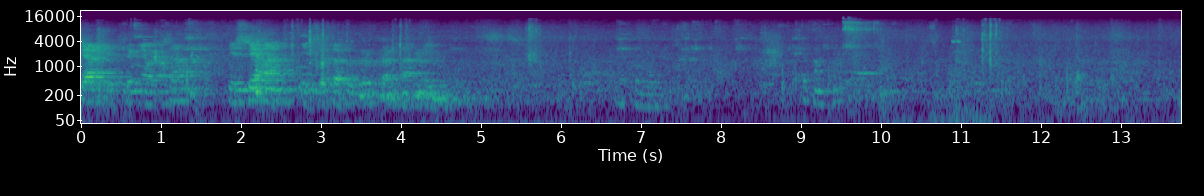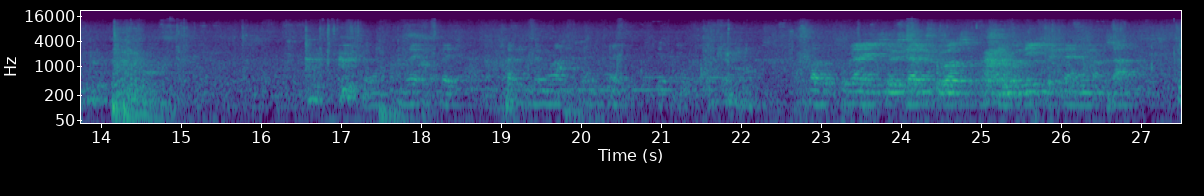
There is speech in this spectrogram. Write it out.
Святий Сім'я Отця і Сина і Святого Духа. Амінь. Що там? Благословляю священнику вас, воді священним Отця, і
